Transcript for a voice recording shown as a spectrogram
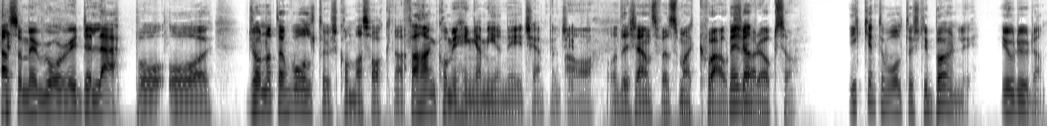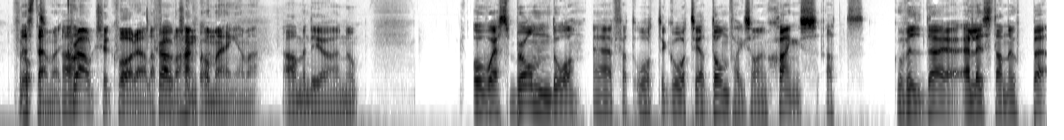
Alltså med Rory Delap och, och Jonathan Walters kommer man sakna, för han kommer ju hänga med ner i Championship. ja, och det känns väl som att Crouch Nej, gör det också. Gick inte Walters till Burnley? Jo, det gjorde han. Det stämmer. Ja. Crouch är kvar i alla fall Crouch och är han kvar. kommer hänga med. Ja, men det gör han nog. Och West Brom då, eh, för att återgå till att de faktiskt har en chans att gå vidare, eller stanna uppe.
